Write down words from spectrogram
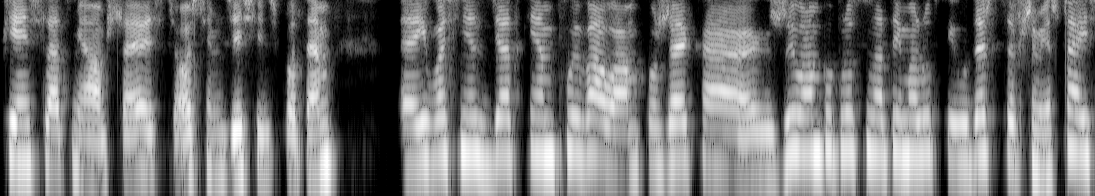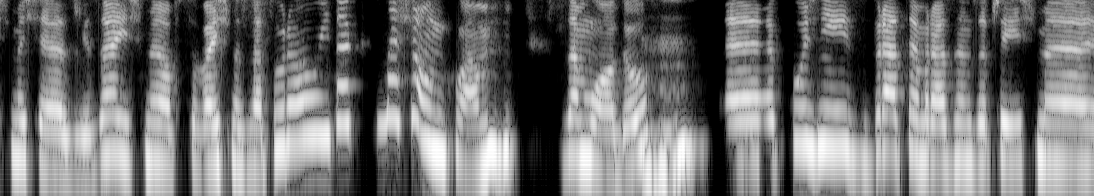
pięć lat miałam, sześć, osiem, dziesięć potem. E, I właśnie z dziadkiem pływałam po rzekach, żyłam po prostu na tej malutkiej łódeczce, przemieszczaliśmy się, zwiedzaliśmy, obcowaliśmy z naturą i tak nasiąkłam za młodu. Mhm. E, później z bratem razem zaczęliśmy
